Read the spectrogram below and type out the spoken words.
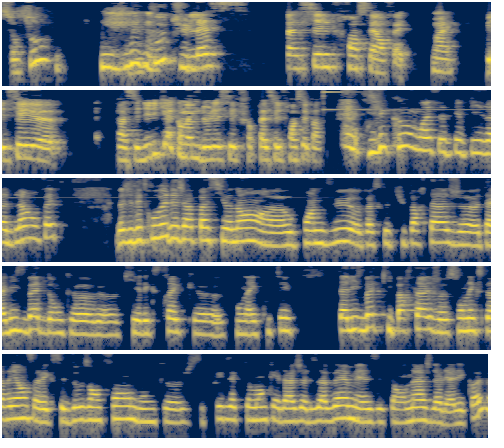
surtout, du coup, tu laisses passer le français en fait. Ouais. Mais c'est euh, c'est délicat quand même de laisser passer le français par. du coup, moi, cet épisode-là, en fait, ben, je l'ai trouvé déjà passionnant euh, au point de vue euh, parce que tu partages euh, ta Lisbeth, donc qui est l'extrait qu'on a écouté, T'as Lisbeth qui partage son expérience avec ses deux enfants, donc euh, je sais plus exactement quel âge elles avaient, mais elles étaient en âge d'aller à l'école.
